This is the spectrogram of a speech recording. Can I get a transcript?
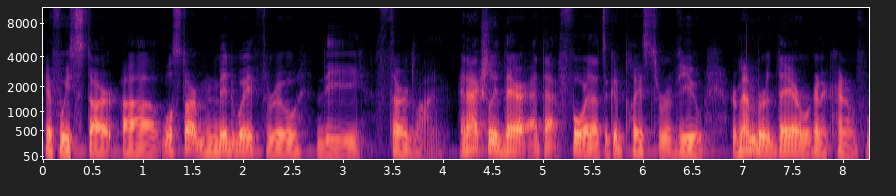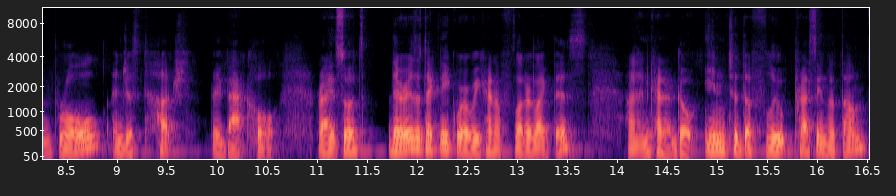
if we start, uh, we'll start midway through the third line. And actually there at that four, that's a good place to review. Remember there, we're going to kind of roll and just touch the back hole, right? So it's there is a technique where we kind of flutter like this uh, and kind of go into the flute, pressing the thumb,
